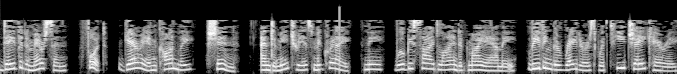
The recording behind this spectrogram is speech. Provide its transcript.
David Amerson, foot, Gareon Conley, shin, and Demetrius McCray, knee, will be sidelined at Miami, leaving the Raiders with TJ Carrie,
